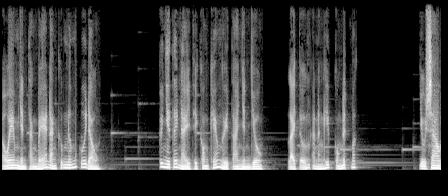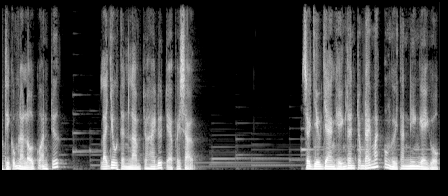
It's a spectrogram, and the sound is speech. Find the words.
Hậu em nhìn thằng bé đang cúm núm cúi đầu. Cứ như thế này thì không khéo người ta nhìn vô Lại tưởng anh ăn hiếp con nít mất. Dù sao thì cũng là lỗi của anh trước Lại vô tình làm cho hai đứa trẻ phải sợ. Sự dịu dàng hiện lên trong đáy mắt của người thanh niên gầy guộc.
